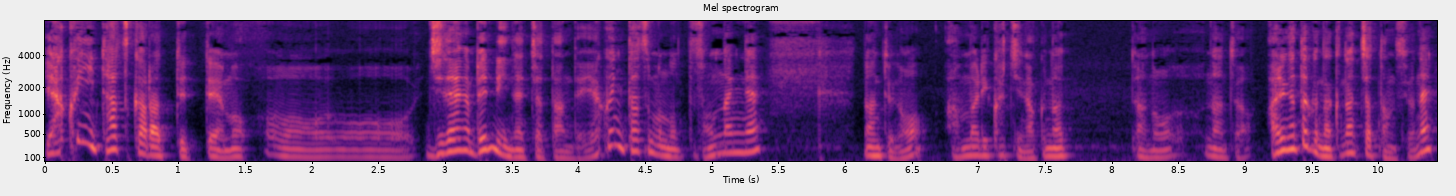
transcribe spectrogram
役に立つからって言って、もう、時代が便利になっちゃったんで、役に立つものってそんなにね、なんていうの？あんまり価値なくなってあの、なんていうのありがたくなくなっちゃったんですよね。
